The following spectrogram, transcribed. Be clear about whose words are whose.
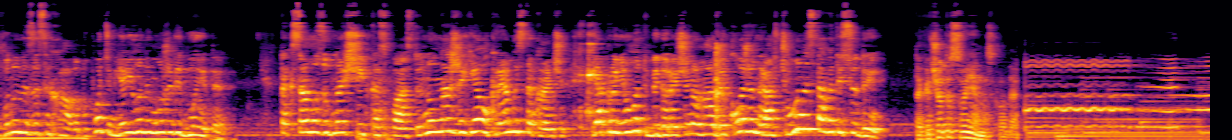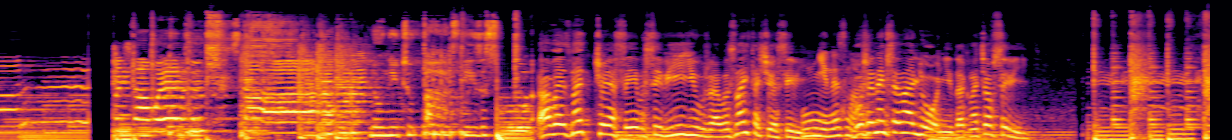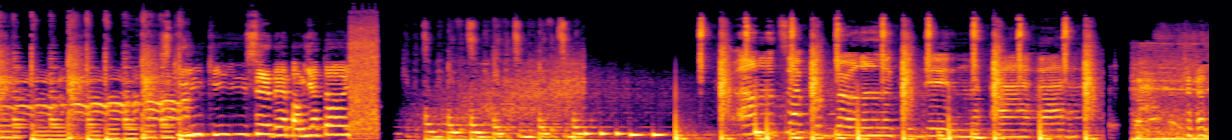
Speaker 1: щоб воно не засихало, бо потім я його не можу відмити. Так само зубна щітка з пастою. Ну, в нас же є окремий стаканчик. Я про нього тобі, до речі, нагадую кожен раз. Чому не ставити сюди?
Speaker 2: Так а чого ти своє не
Speaker 3: smooth.
Speaker 4: А ви знаєте, що я сив, сивію вже? Ви знаєте, що я сивію?
Speaker 5: Ні, не знаю.
Speaker 4: Бо женився на льоні, так почав сивіть.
